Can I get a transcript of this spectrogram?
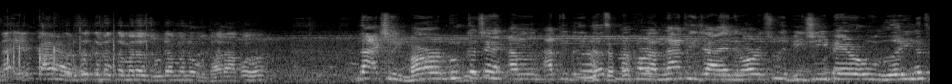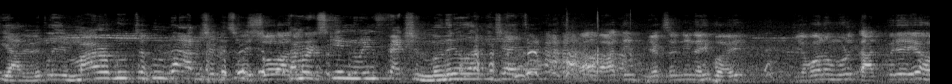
ના એક કામ કરશો તમે તમારા જોડા મને ઉધાર આપો છો ના એકચ્યુઅલી મારો બુક તો છે ને આમ આટલી બધી દસમાં ખરાબ ના થઈ જાય અને મારે શું છે બીજી પેર હું લઈ નથી આવ્યો એટલે મારો બુક તો હું ના આવી શકું વાત તમારી સ્કિનનું ઇન્ફેક્શન મને લાગી જાય આ વાત ઇન્ફેક્શનની નહીં ભાઈ કહેવાનો મૂળ તાત્પર્ય એ હ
